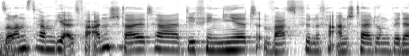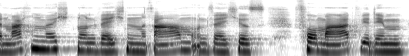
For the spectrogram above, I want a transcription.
Sonst haben wir als Veranstalter definiert, was für eine Veranstaltung wir denn machen möchten und welchen Rahmen und welches Format wir dem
